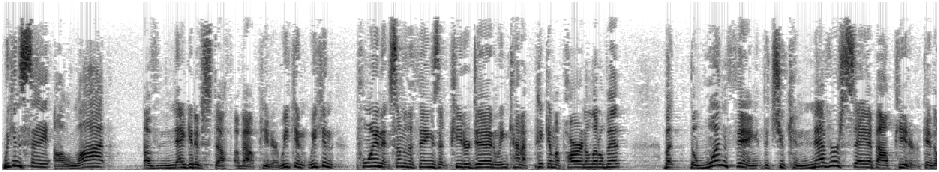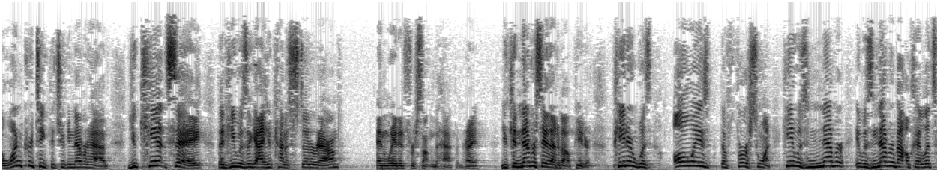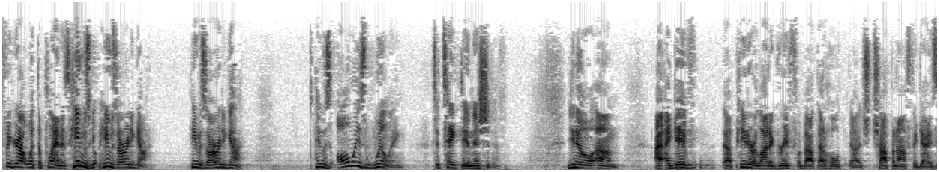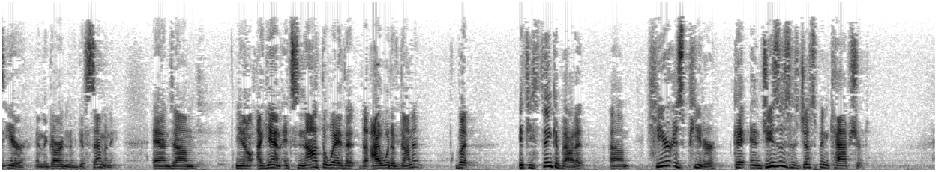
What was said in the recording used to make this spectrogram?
we can say a lot of negative stuff about Peter. We can, we can point at some of the things that Peter did and we can kind of pick him apart a little bit. But the one thing that you can never say about Peter, okay, the one critique that you can never have, you can't say that he was a guy who kind of stood around and waited for something to happen, right? You can never say that about Peter. Peter was always the first one. He was never, it was never about, okay, let's figure out what the plan is. He was, he was already gone. He was already gone. He was always willing to take the initiative. You know, um, I, I, gave uh, Peter a lot of grief about that whole uh, chopping off the guy's ear in the Garden of Gethsemane. And, um, you know, again, it's not the way that, that I would have done it. But if you think about it, um, here is Peter, okay, and Jesus has just been captured.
